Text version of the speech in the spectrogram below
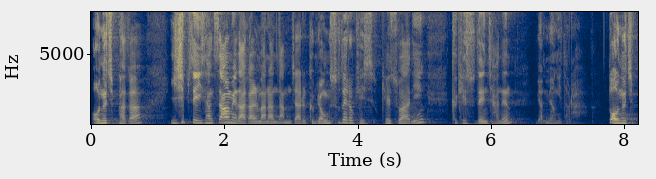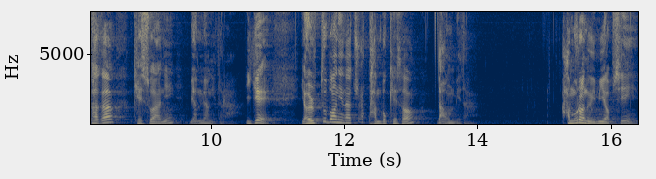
어느 지파가 20세 이상 싸움에 나갈 만한 남자를 그 명수대로 개수, 개수 하니 그 개수된 자는 몇 명이더라. 또 어느 지파가 개수하니 몇 명이더라. 이게 12번이나 쭉 반복해서 나옵니다. 아무런 의미 없이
